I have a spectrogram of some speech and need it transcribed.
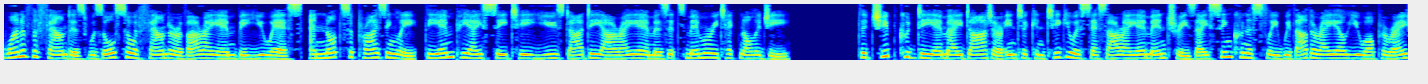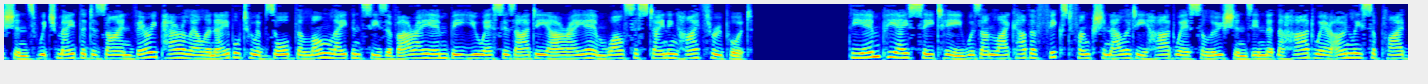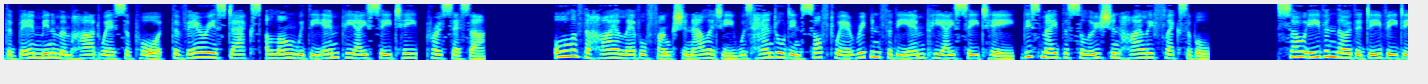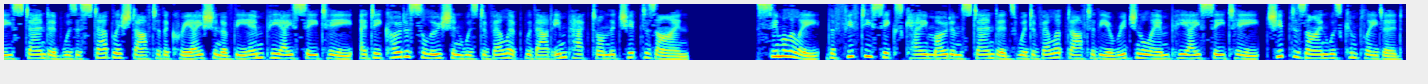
One of the founders was also a founder of RAMBUS, and not surprisingly, the MPACT used RDRAM as its memory technology. The chip could DMA data into contiguous SRAM entries asynchronously with other ALU operations which made the design very parallel and able to absorb the long latencies of RAMBUS's RDRAM while sustaining high throughput. The MPACT was unlike other fixed functionality hardware solutions in that the hardware only supplied the bare minimum hardware support the various DACs along with the MPACT, processor. All of the higher-level functionality was handled in software written for the MPACT, this made the solution highly flexible. So even though the DVD standard was established after the creation of the MPACT, a decoder solution was developed without impact on the chip design. Similarly, the 56K modem standards were developed after the original MPACT, chip design was completed.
